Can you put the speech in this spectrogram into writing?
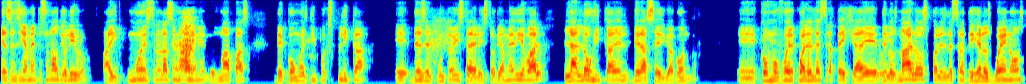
es sencillamente es un audiolibro. Ahí muestran las imágenes, los mapas de cómo el tipo explica eh, desde el punto de vista de la historia medieval la lógica del, del asedio a Gondor. Eh, cómo fue, cuál es la estrategia de, los malos, cuál es la estrategia de los buenos,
